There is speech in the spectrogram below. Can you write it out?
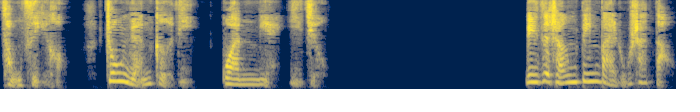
从此以后，中原各地官冕依旧。李自成兵败如山倒，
